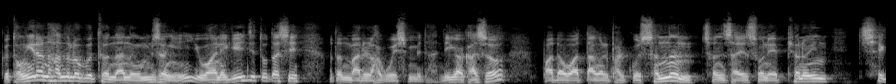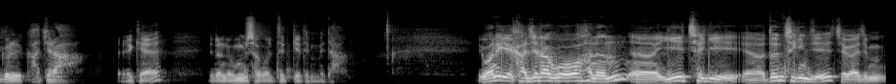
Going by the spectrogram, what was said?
그 동일한 하늘로부터 난 음성이 요한에게 이제 또다시 어떤 말을 하고 있습니다. 네가 가서 바다와 땅을 밟고 섰는 천사의 손에 펴놓인 책을 가지라. 이렇게 이런 음성을 듣게 됩니다. 요한에게 가지라고 하는 어, 이 책이 어, 어떤 책인지 제가 지금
